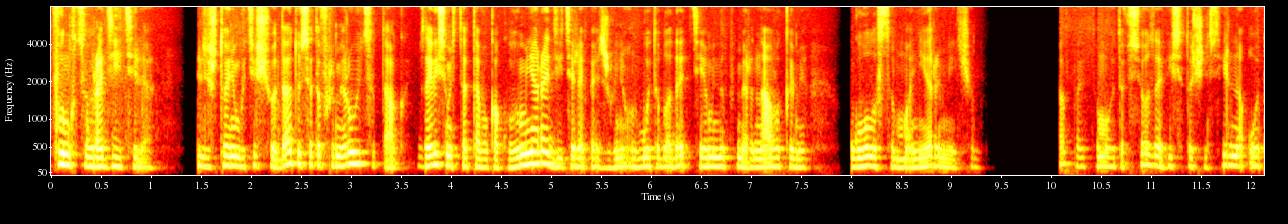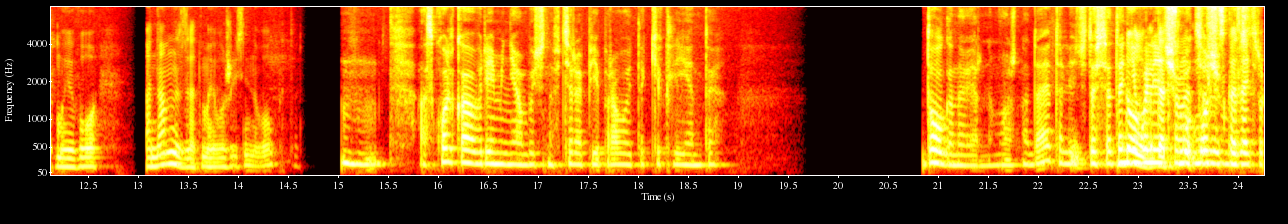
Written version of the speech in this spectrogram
функцию родителя или что-нибудь еще, да, то есть это формируется так, в зависимости от того, какой у меня родитель, опять же, он будет обладать теми, например, навыками, голосом, манерами чем. Да, поэтому это все зависит очень сильно от моего анамнеза, от моего жизненного опыта. Мгм. А сколько времени обычно в терапии проводят такие клиенты? Долго, наверное, можно, да, это лечить? То есть это не долго, да, вылечивается можно очень сказать быстро?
